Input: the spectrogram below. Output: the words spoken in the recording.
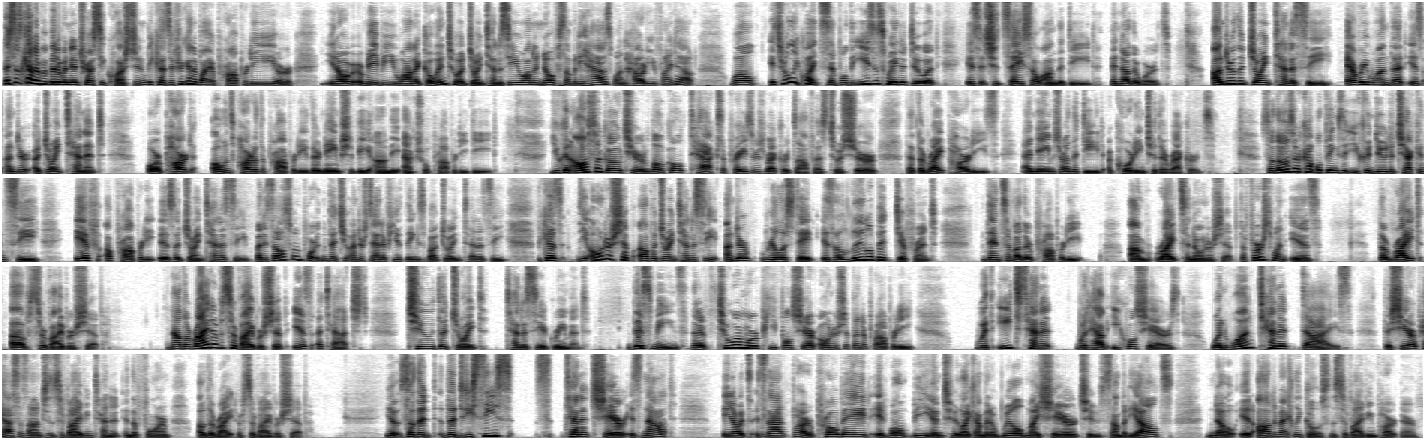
This is kind of a bit of an interesting question because if you're going to buy a property or you know or maybe you want to go into a joint tenancy, you want to know if somebody has one. How do you find out? Well, it's really quite simple. The easiest way to do it is it should say so on the deed. In other words, under the joint tenancy, everyone that is under a joint tenant or part owns part of the property, their name should be on the actual property deed. You can also go to your local tax appraiser's records office to assure that the right parties and names are on the deed according to their records. So, those are a couple things that you can do to check and see if a property is a joint tenancy. But it's also important that you understand a few things about joint tenancy because the ownership of a joint tenancy under real estate is a little bit different than some other property um, rights and ownership. The first one is the right of survivorship. Now, the right of survivorship is attached to the joint tenancy agreement. This means that if two or more people share ownership in a property, with each tenant would have equal shares, when one tenant dies, the share passes on to the surviving tenant in the form of the right of survivorship. You know, so the the deceased tenant share is not you know it's it's not part of probate. It won't be into like i'm going to will my share to somebody else. No it automatically goes to the surviving partner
